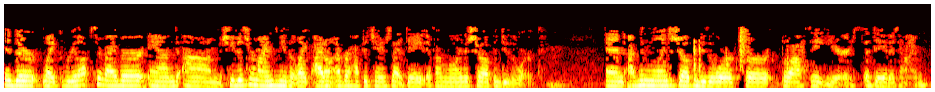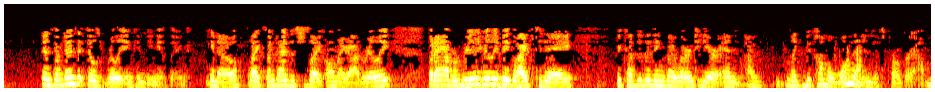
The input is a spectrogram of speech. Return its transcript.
is a like relapse survivor, and um, she just reminds me that like I don't ever have to change that date if I'm willing to show up and do the work. And I've been willing to show up and do the work for the last eight years, a day at a time. And sometimes it feels really inconveniencing, you know? Like sometimes it's just like, oh my God, really? But I have a really, really big life today because of the things I learned here and I've like become a woman in this program.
